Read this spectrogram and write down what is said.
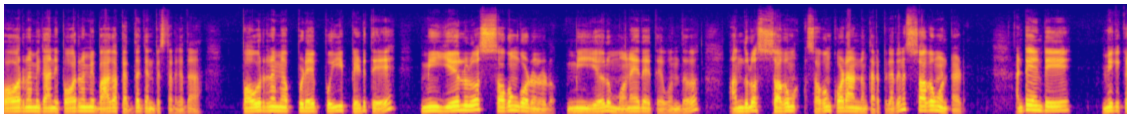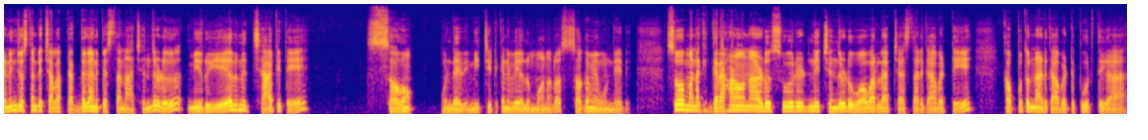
పౌర్ణమి కానీ పౌర్ణమి బాగా పెద్దగా కనిపిస్తారు కదా? పౌర్ణమి అప్పుడే పొయ్యి పెడితే మీ ఏలులో సగం కూడా ఉండడు. మీ ఏలు మొన ఏదైతే ఉందో అందులో సగం సగం కూడా ఉండడం కరెక్ట్ కదని సగం ఉంటాడు. అంటే ఏంటి? మీకు ఇక్కడి నుంచి చూస్తుంటే చాలా పెద్దగా అనిపిస్తాను. ఆ చంద్రుడు మీరు ఏలుని చాపితే సగం. ఉండేది. మీ చిటికని వేలు మొనలో సగమే ఉండేది. సో మనకి గ్రహణం నాడు సూర్యుడిని చంద్రుడు ఓవర్లాప్ చేస్తాడు కాబట్టి కప్పుతున్నాడు కాబట్టి పూర్తిగా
